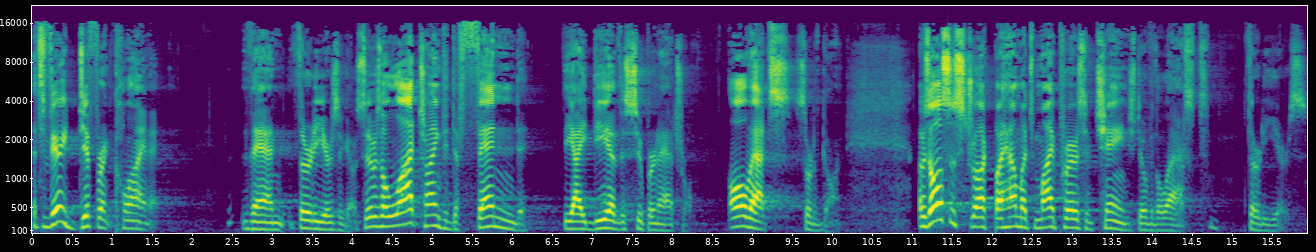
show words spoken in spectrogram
it's a very different climate than 30 years ago. So there was a lot trying to defend the idea of the supernatural. All that's sort of gone. I was also struck by how much my prayers have changed over the last 30 years.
